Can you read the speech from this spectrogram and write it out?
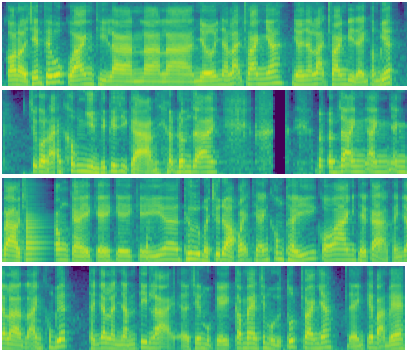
còn ở trên facebook của anh thì là là là nhớ nhắn lại cho anh nhá. Nhớ nhắn lại cho anh để anh còn biết. Chứ còn anh không nhìn thấy cái gì cả. Đâm ra anh đâm ra anh anh anh vào trong cái cái cái cái ờ, thư mà chưa đọc ấy thì anh không thấy có ai như thế cả. Thành ra là, là anh không biết. Thành ra là nhắn tin lại ở trên một cái comment trên một cái tút cho anh nhá để anh kết bạn với em.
